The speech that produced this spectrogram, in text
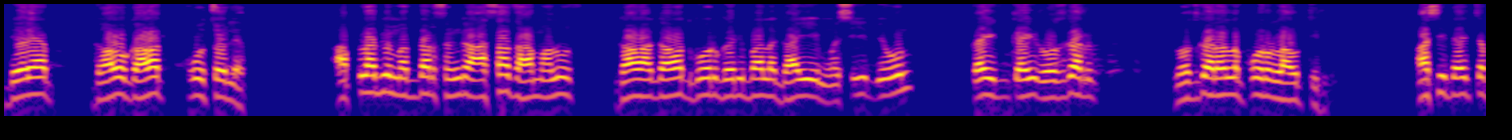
डेऱ्या गावोगावात पोहोचवल्यात. आपला बी मतदारसंघ असाच हा माणूस गावागावात गोरगरिबाला गाई म्हशी देऊन काही काही रोजगार रोजगाराला पोरं लावतील. अशी त्याच्या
